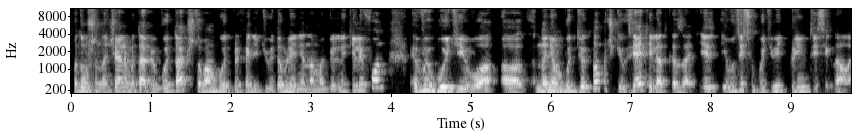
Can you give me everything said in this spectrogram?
потому что на начальном этапе будет так, что вам будет приходить уведомление на мобильный телефон, и вы будете его, э, на нем будет две кнопочки, взять или отказать. И, и вот здесь вы будете видеть принятые сигналы.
